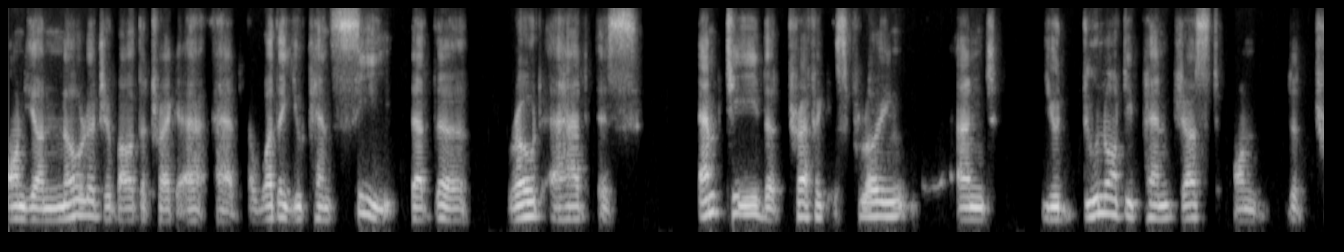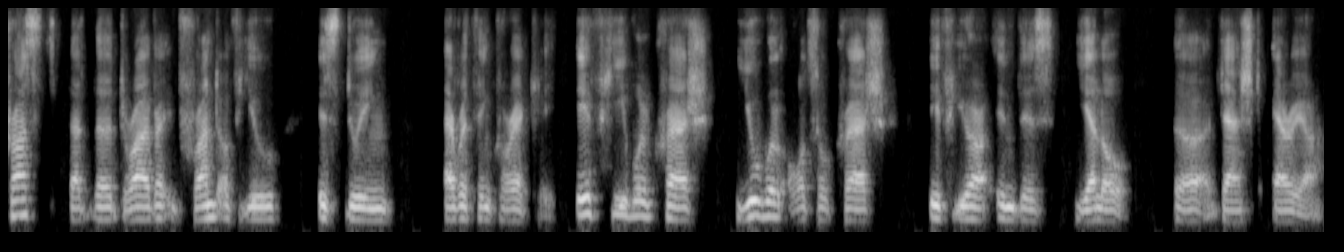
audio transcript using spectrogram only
on your knowledge about the track ahead, whether you can see that the road ahead is empty, the traffic is flowing, and you do not depend just on the trust that the driver in front of you is doing everything correctly. If he will crash, you will also crash if you are in this yellow uh, dashed area.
